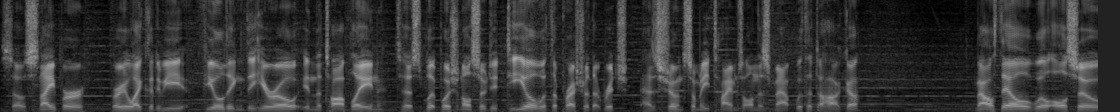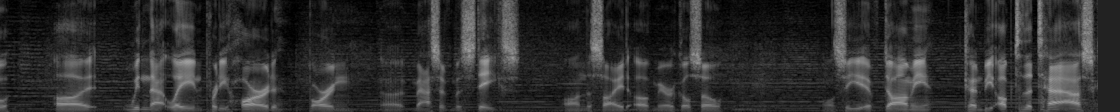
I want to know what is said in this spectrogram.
So Sniper very likely to be fielding the hero in the top lane to split push and also to deal with the pressure that Rich has shown so many times on this map with a Dehaka. Malthael will also uh, win that lane pretty hard, barring uh, massive mistakes on the side of Miracle. So we'll see if Dami can be up to the task.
